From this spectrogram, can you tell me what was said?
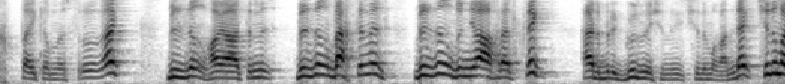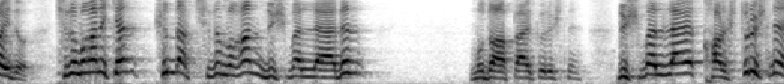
xitoy kommunistlar bizning hayotimiz bizning baxtimiz bizning dunyo oxiratlik har bir gulnishimizga chidamagandek chidamaydi chidamagan ekan shundoq chidamagan dushmanlardan mudofaa ko'rishni dushmanlarga qarshi turishni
